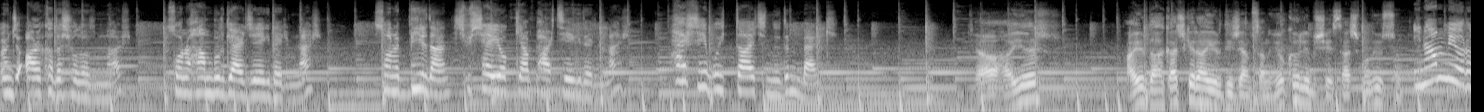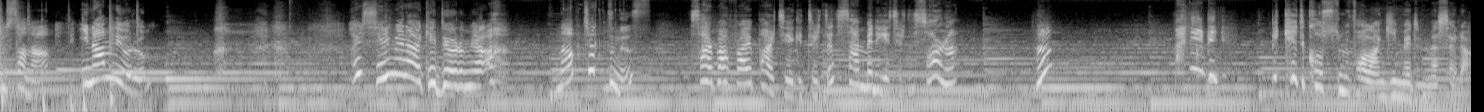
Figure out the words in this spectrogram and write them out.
Önce arkadaş olalımlar. Sonra hamburgerciye gidelimler. Sonra birden hiçbir şey yokken partiye gidelimler. Her şey bu iddia içinde değil mi Berk? Ya hayır. Hayır daha kaç kere hayır diyeceğim sana. Yok öyle bir şey saçmalıyorsun. İnanmıyorum sana. İnanmıyorum. Hayır şey merak ediyorum ya. Ne yapacaktınız? Sarp Afra'yı partiye getirdi, sen beni getirdin. Sonra? Ha? Ben niye bir, bir kedi kostümü falan giymedim mesela?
